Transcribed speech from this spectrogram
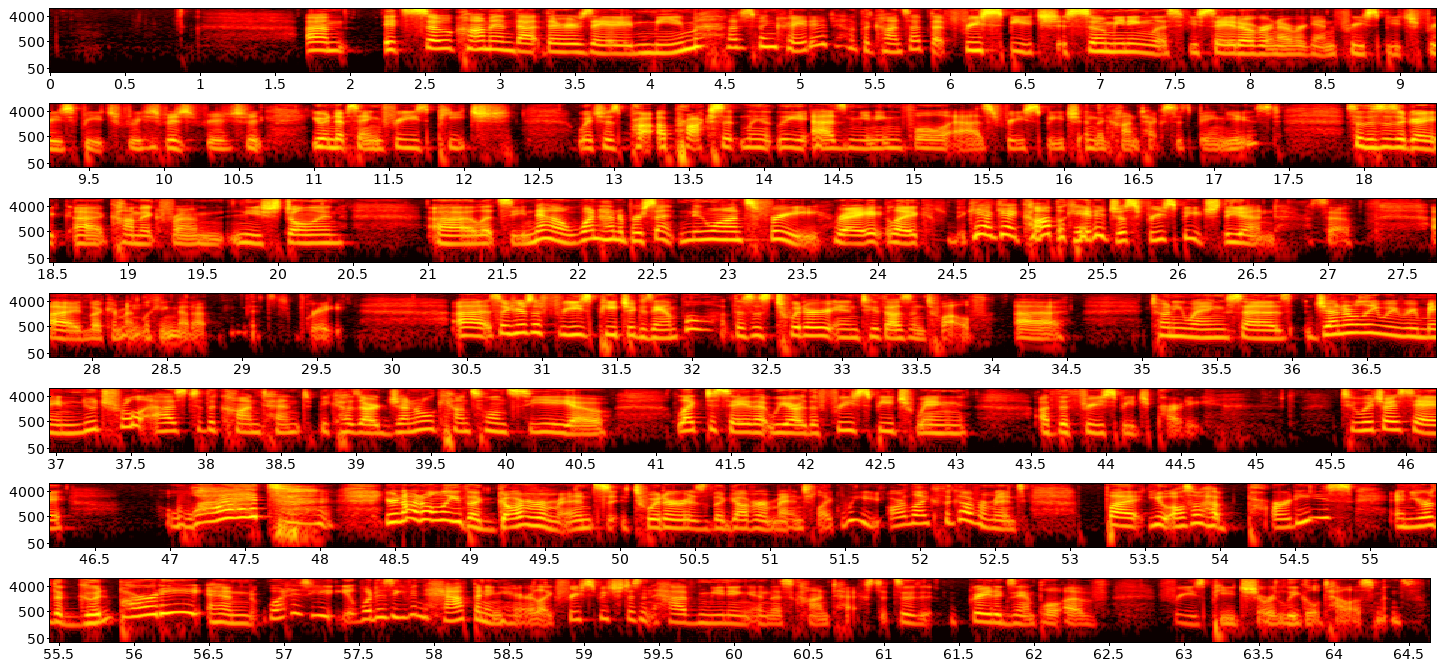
Um, it's so common that there's a meme that's been created with the concept that free speech is so meaningless if you say it over and over again, free speech, free speech, free speech, free speech. You end up saying freeze peach, which is approximately as meaningful as free speech in the context it's being used. So this is a great uh, comic from Nish Dolan. Uh, let's see, now 100% nuance free, right? Like, it can't get complicated, just free speech, the end. So I'd recommend looking that up. It's great. Uh, so here's a free speech example. This is Twitter in 2012. Uh, Tony Wang says, generally we remain neutral as to the content because our general counsel and CEO like to say that we are the free speech wing of the free speech party. To which I say, what? You're not only the government, Twitter is the government, like we are like the government, but you also have parties and you're the good party and what is, he, what is even happening here? Like free speech doesn't have meaning in this context. It's a great example of free speech or legal talismans.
